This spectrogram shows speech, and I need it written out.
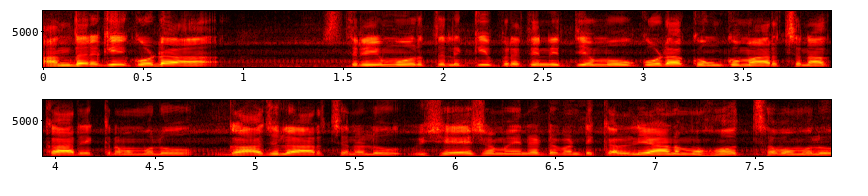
అందరికీ కూడా స్త్రీమూర్తులకి ప్రతినిత్యము కూడా కుంకుమార్చన కార్యక్రమములు గాజుల అర్చనలు విశేషమైనటువంటి కళ్యాణ మహోత్సవములు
